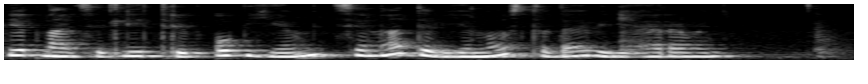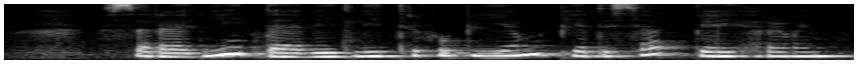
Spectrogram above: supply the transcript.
15 літрів об'єм. Ціна 99 гривень. Середній 9 літрів об'єм 55 гривень.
